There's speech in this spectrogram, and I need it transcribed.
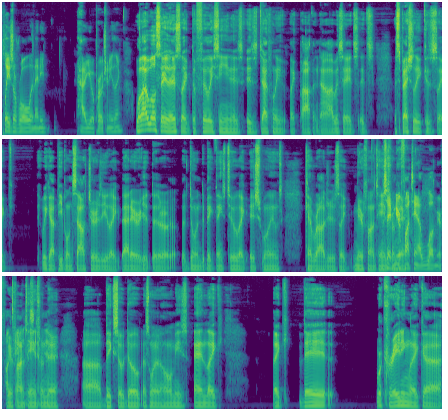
plays a role in any how you approach anything? Well, I will say this: like the Philly scene is is definitely like popping now. I would say it's it's especially because like we got people in South Jersey, like that area, that are, are doing the big things too, like Ish Williams, Kev Rogers, like Mir I Fontaine's say from Mir. Fontaine. I love Mir Fontaine. From yeah. there. Uh, Big So Dope. That's one of the homies. And like, like they were creating like uh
